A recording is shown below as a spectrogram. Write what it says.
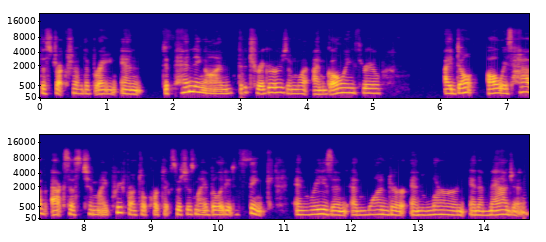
the structure of the brain. And depending on the triggers and what I'm going through, I don't always have access to my prefrontal cortex, which is my ability to think and reason and wonder and learn and imagine.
